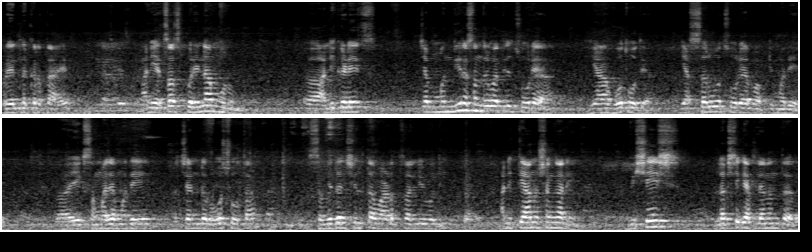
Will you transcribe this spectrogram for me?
प्रयत्न करत आहेत आणि याचाच परिणाम म्हणून अलीकडेच ज्या मंदिरासंदर्भातील चोऱ्या ह्या होत होत्या या सर्व चोऱ्या बाबतीमध्ये एक समाजामध्ये प्रचंड रोष होता संवेदनशीलता वाढत चालली होती आणि त्या अनुषंगाने विशेष लक्ष घेतल्यानंतर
